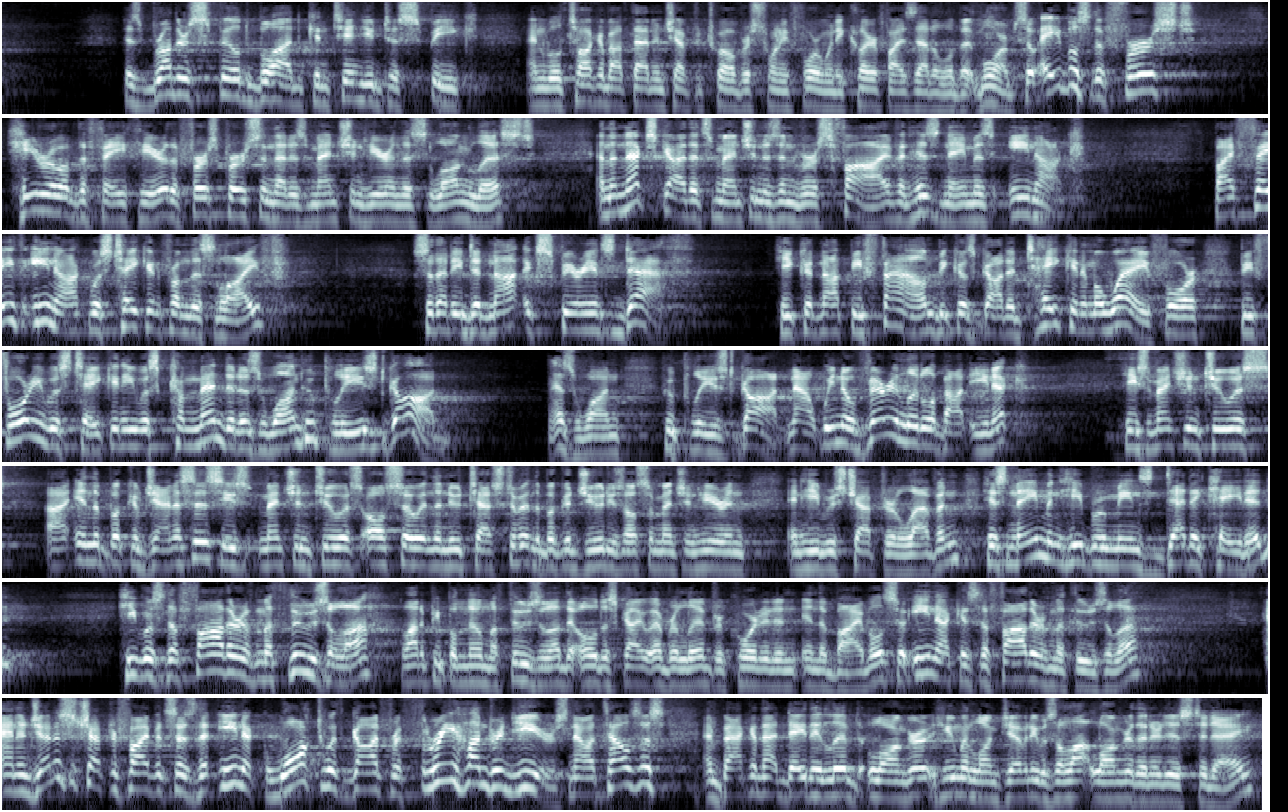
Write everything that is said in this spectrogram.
His brother's spilled blood continued to speak, and we'll talk about that in chapter 12, verse 24, when he clarifies that a little bit more. So Abel's the first hero of the faith here, the first person that is mentioned here in this long list. And the next guy that's mentioned is in verse 5, and his name is Enoch. By faith, Enoch was taken from this life so that he did not experience death. He could not be found because God had taken him away. For before he was taken, he was commended as one who pleased God. As one who pleased God. Now, we know very little about Enoch. He's mentioned to us uh, in the book of Genesis. He's mentioned to us also in the New Testament, in the book of Jude. He's also mentioned here in, in Hebrews chapter 11. His name in Hebrew means dedicated. He was the father of Methuselah. A lot of people know Methuselah, the oldest guy who ever lived, recorded in, in the Bible. So Enoch is the father of Methuselah. And in Genesis chapter 5, it says that Enoch walked with God for 300 years. Now, it tells us, and back in that day they lived longer. Human longevity was a lot longer than it is today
